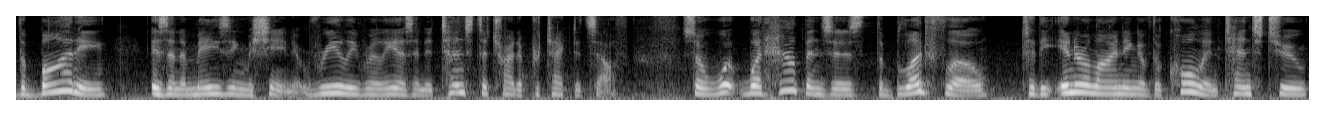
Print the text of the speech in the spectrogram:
the body is an amazing machine. It really, really is, and it tends to try to protect itself. So what what happens is the blood flow to the inner lining of the colon tends to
